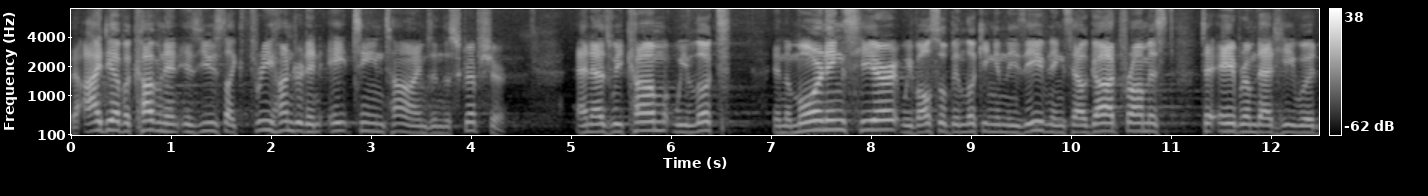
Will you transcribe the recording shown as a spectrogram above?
the idea of a covenant is used like 318 times in the scripture. And as we come, we looked in the mornings here. We've also been looking in these evenings how God promised to Abram that he would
